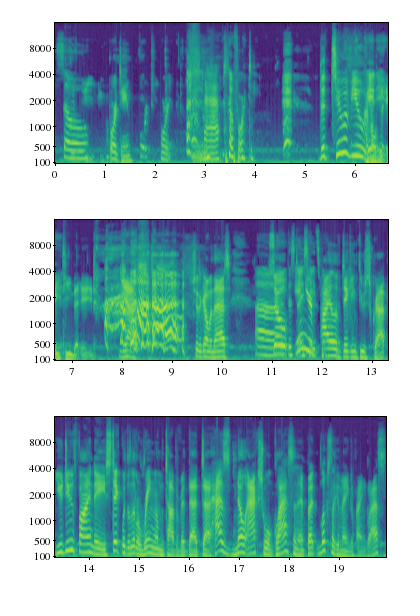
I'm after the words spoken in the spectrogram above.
So 14. 14. Nah. so fourteen. The two of you. I it- rolled an it- eighteen to 8. yeah. Should have gone with that. Uh, So, this in your hates me. pile of digging through scrap, you do find a stick with a little ring on the top of it that uh, has no actual glass in it, but looks like a magnifying glass.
